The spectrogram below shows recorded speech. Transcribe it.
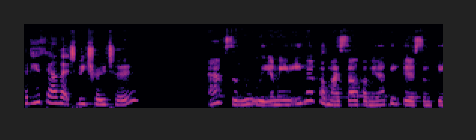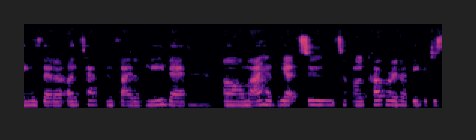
Have you found that to be true too? Absolutely. I mean, even for myself, I mean, I think there's some things that are untapped inside of me that um, I have yet to to uncover, and I think it just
